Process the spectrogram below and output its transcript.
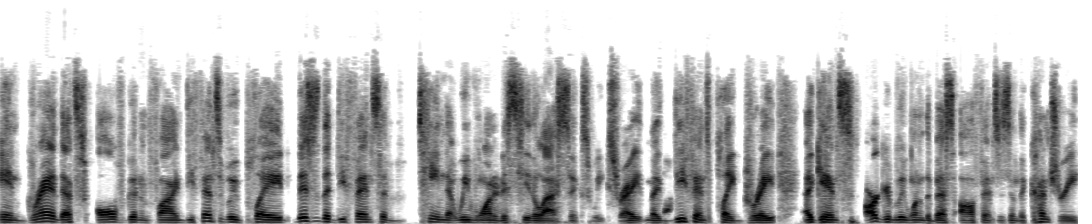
And Grant, that's all good and fine. Defensively played. This is the defensive team that we've wanted to see the last six weeks, right? The defense played great against arguably one of the best offenses in the country.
